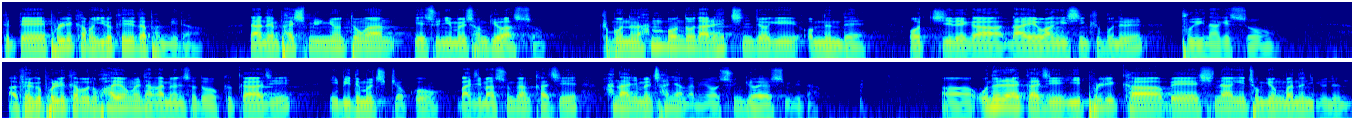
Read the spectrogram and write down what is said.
그때 폴리캅은 이렇게 대답합니다. 나는 86년 동안 예수님을 섬겨왔소. 그분은 한 번도 나를 해친 적이 없는데 어찌 내가 나의 왕이신 그분을 부인하겠소. 아, 결국 폴리캅은 화형을 당하면서도 끝까지 이 믿음을 지켰고 마지막 순간까지 하나님을 찬양하며 순교하였습니다. 어, 오늘날까지 이 폴리캅의 신앙이 존경받는 이유는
